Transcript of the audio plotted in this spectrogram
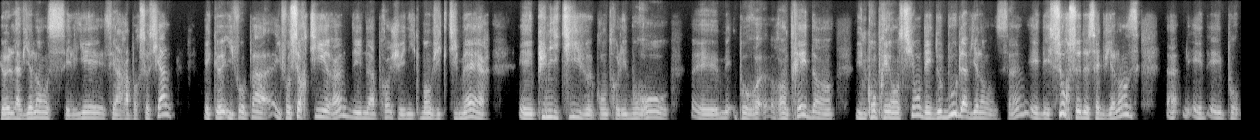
que la violence, c'est lié, c'est un rapport social, et qu'il faut, pas, il faut sortir hein, d'une approche uniquement victimaire et punitive contre les bourreaux pour rentrer dans une compréhension des deux bouts de la violence hein, et des sources de cette violence et, et pour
